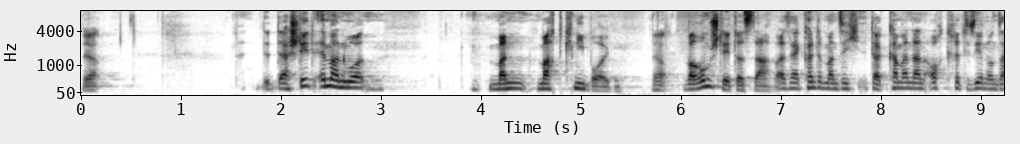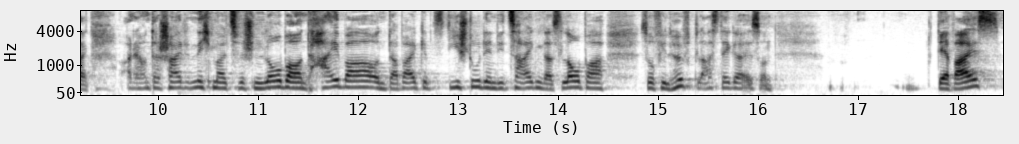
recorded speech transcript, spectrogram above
Ja. Da steht immer nur, man macht Kniebeugen. Ja. Warum steht das da? Weil da könnte man sich, da kann man dann auch kritisieren und sagen, oh, der unterscheidet nicht mal zwischen Low-Bar und High-Bar und dabei gibt es die Studien, die zeigen, dass Low-Bar so viel hüftlastiger ist und der weiß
